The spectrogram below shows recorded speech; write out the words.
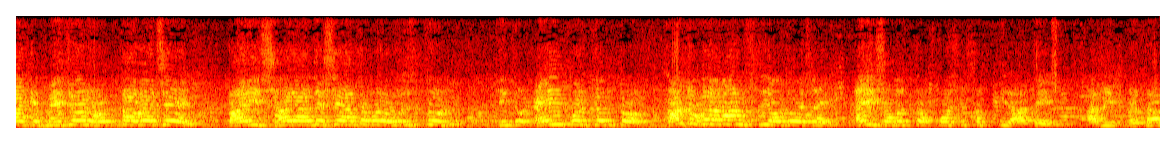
এক মেজর হত্যা হয়েছে, তাই সারা দেশে এত বড় হুলস্থুল। কিন্তু এই পর্যন্ত কতগুলো মানুষ নিহত হয়েছে, এই সমস্ত পশু শক্তির হাতে আমি প্রথম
